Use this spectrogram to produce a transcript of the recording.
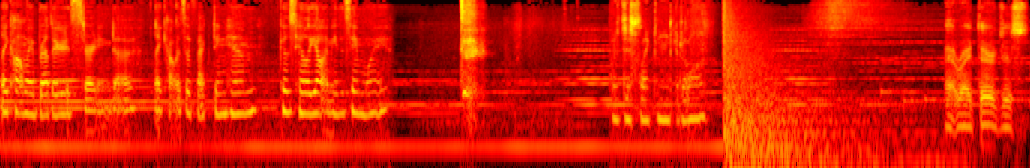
like how my brother is starting to, like how it's affecting him, because he'll yell at me the same way. I just like them to get along. That right there just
